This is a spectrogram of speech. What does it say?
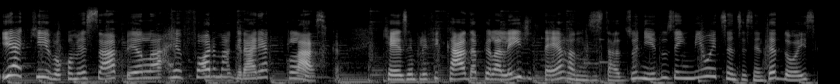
E aqui vou começar pela reforma agrária clássica, que é exemplificada pela Lei de Terra nos Estados Unidos em 1862,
